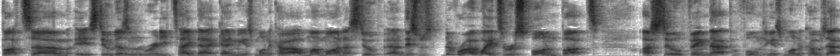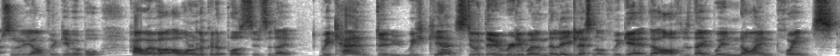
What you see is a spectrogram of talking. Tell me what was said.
But um, it still doesn't really take that game against Monaco out of my mind. I still, uh, this was the right way to respond, but I still think that performance against Monaco was absolutely unforgivable. However, I want to look at the positives today. We can do, we can still do really well in the league. Let's not forget that after today we're nine points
